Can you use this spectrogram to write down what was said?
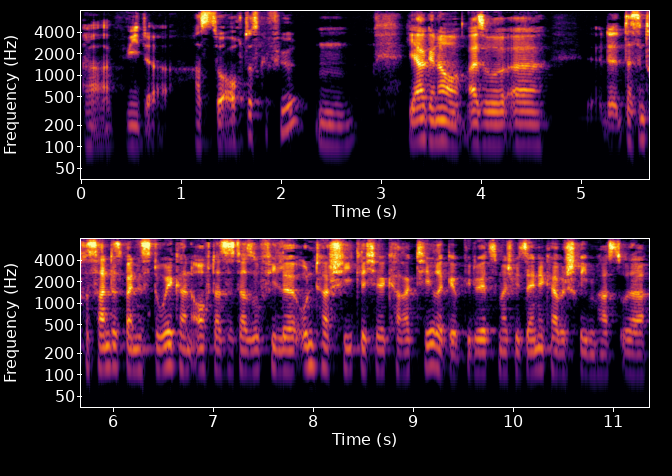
äh, wider. Hast du auch das Gefühl? Mhm. Ja, genau. Also äh das Interessante ist bei den Stoikern auch, dass es da so viele unterschiedliche Charaktere gibt, wie du jetzt zum Beispiel Seneca beschrieben hast, oder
